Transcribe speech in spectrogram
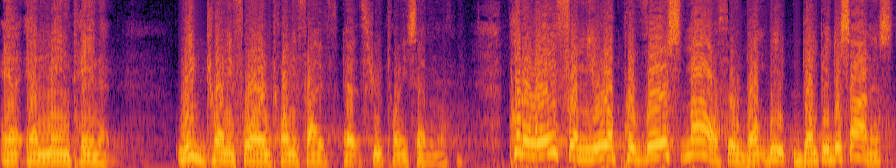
and, and maintain it? Read 24 and 25 uh, through 27 with me. Put away from you a perverse mouth, or don't be, don't be dishonest,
